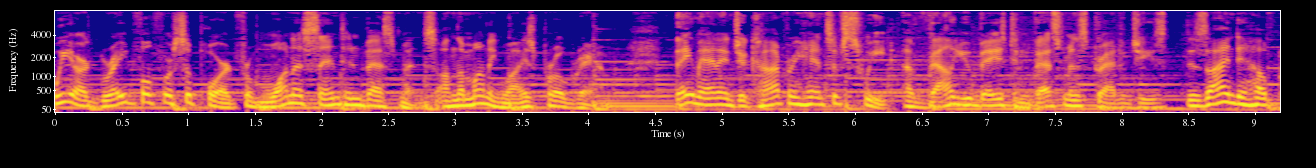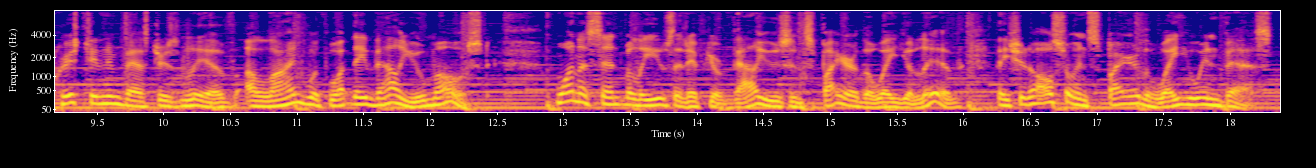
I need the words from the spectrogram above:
We are grateful for support from One Ascent Investments on the MoneyWise program. They manage a comprehensive suite of value-based investment strategies designed to help Christian investors live aligned with what they value most. One Ascent believes that if your values inspire the way you live, they should also inspire the way you invest.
